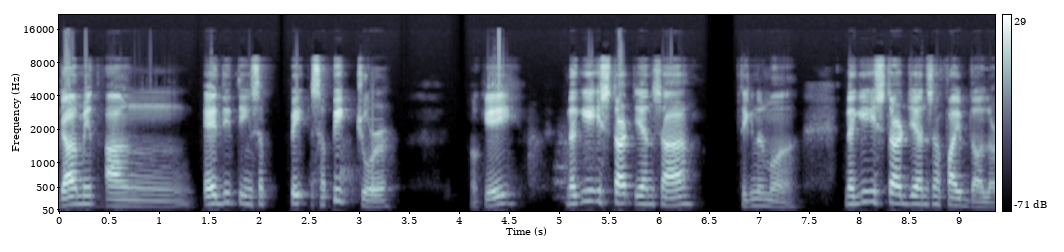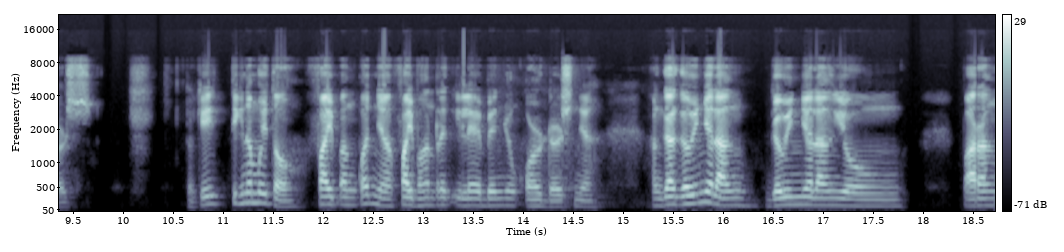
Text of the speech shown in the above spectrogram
gamit ang editing sa sa picture, okay? Nag-i-start yan sa tingnan mo. Nag-i-start yan sa $5. Okay, tingnan mo ito. 5 ang kwan niya, 511 yung orders niya. Ang gagawin niya lang, gawin niya lang yung parang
